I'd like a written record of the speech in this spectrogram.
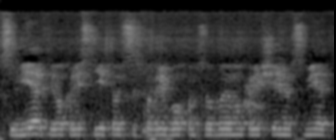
смерть его крестиковца с погребоком с крещением смерть,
